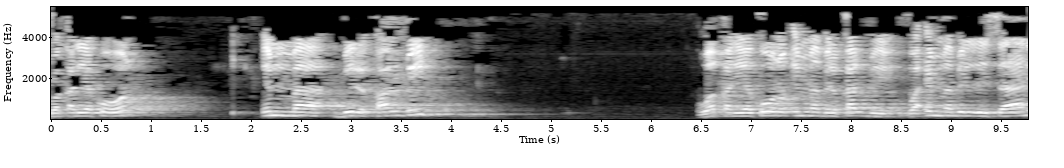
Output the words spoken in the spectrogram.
وقد يكون إما بالقلب وقد يكون إما بالقلب وإما باللسان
